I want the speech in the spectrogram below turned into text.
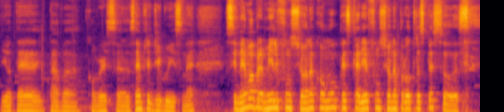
e eu até tava conversando, eu sempre digo isso, né? Cinema para mim ele funciona como pescaria funciona para outras pessoas.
